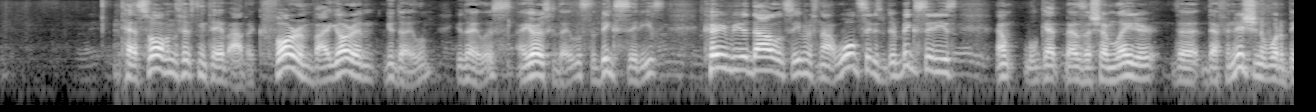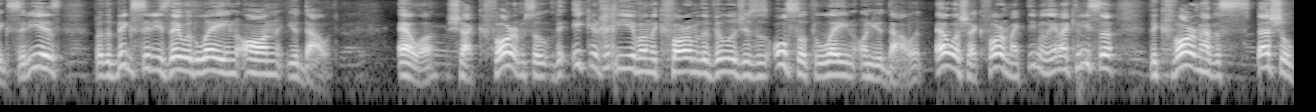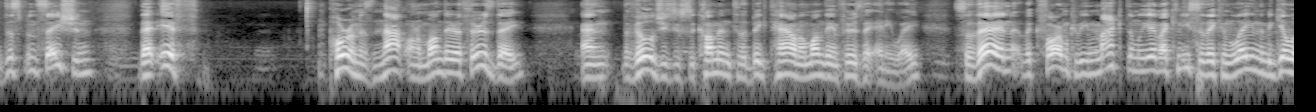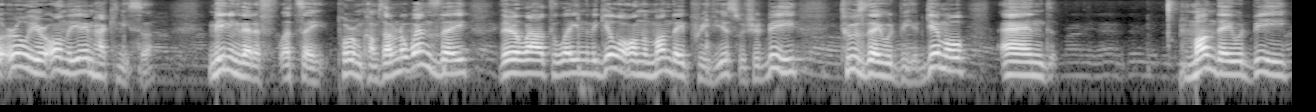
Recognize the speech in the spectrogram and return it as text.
Tesvav on the 15th day of Adar. Kforim, Vayorim, Gedalim, Gedalis, Ayoris Gedalis, the big cities. Kairim B'Yodal, so even if not walled cities, but they're big cities, and we'll get, as Hashem later, the definition of what a big city is, but the big cities, they would lane on Yodalit. Ella Shakfarim. So the Iker Chiv on the Kfarim of the villages is also to lane on your Dalit. Ella Shakfarim Maknisa. The Kfarim have a special dispensation that if Purim is not on a Monday or Thursday, and the villages used to come into the big town on Monday and Thursday anyway. So then the Kfarim can be Makdim Liyem HaKnisa, they can lay in the Megillah earlier on the Yem HaKnisa. Meaning that if, let's say, Purim comes out on a Wednesday, they're allowed to lay in the Megillah on the Monday previous, which would be Tuesday would be Yud Gimel, and Monday would be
